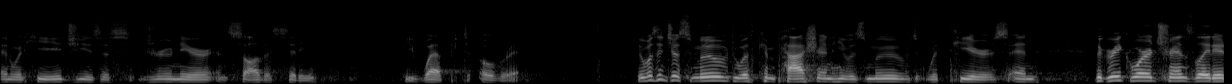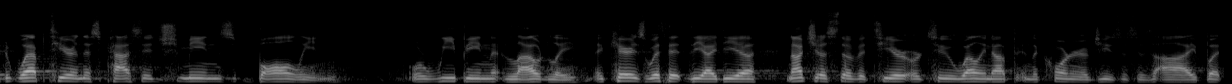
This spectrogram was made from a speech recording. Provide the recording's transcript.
And when he, Jesus, drew near and saw the city, he wept over it. He wasn't just moved with compassion, he was moved with tears. And the Greek word translated wept here in this passage means bawling or weeping loudly. It carries with it the idea not just of a tear or two welling up in the corner of Jesus' eye, but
